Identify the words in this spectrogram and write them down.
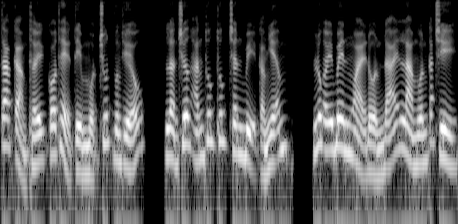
ta cảm thấy có thể tìm một chút vương thiếu, lần trước hắn thúc thúc chân bị cảm nhiễm, lúc ấy bên ngoài đồn đãi là muốn cắt chi,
